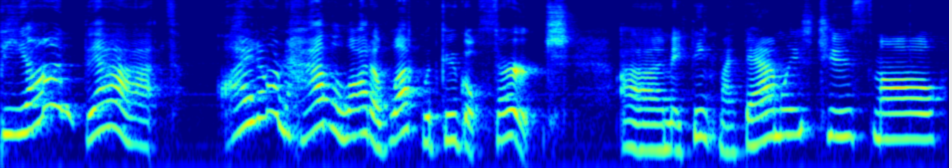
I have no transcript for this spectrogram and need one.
Beyond that, I don't have a lot of luck with Google search. Um, I think my family's too small,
